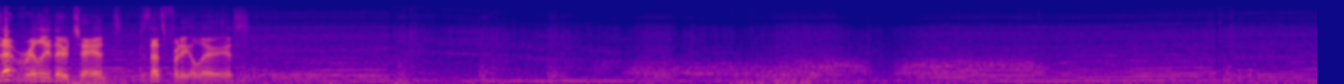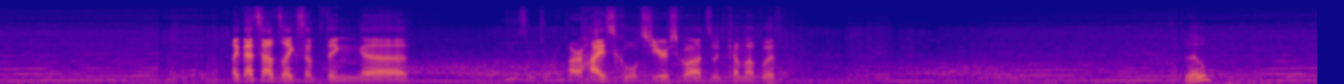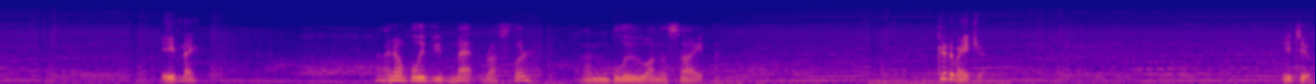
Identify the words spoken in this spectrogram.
That really their chant? Because that's pretty hilarious. Like that sounds like something uh, our high school cheer squads would come up with. Hello? Evening. I don't believe you've met, Rustler. I'm Blue on the site. Good to meet you. You too.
